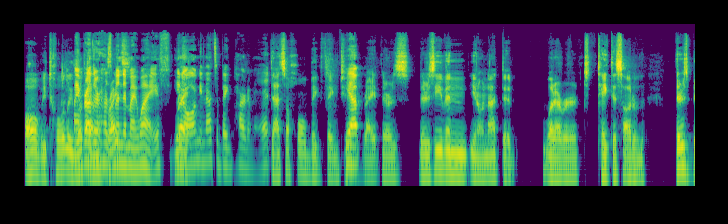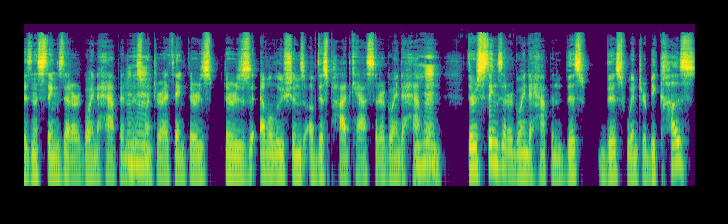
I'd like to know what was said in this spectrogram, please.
oh we totally my brother, husband, bright and my wife. You know, I mean, that's a big part of it. that's a whole big thing too Yep. right there's there's even you know not to whatever to take this out of there's business things that are going to happen this Mhm. winter i think there's there's evolutions of this podcast that are going to happen Mm-hmm. there's things that are going to happen this this winter because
